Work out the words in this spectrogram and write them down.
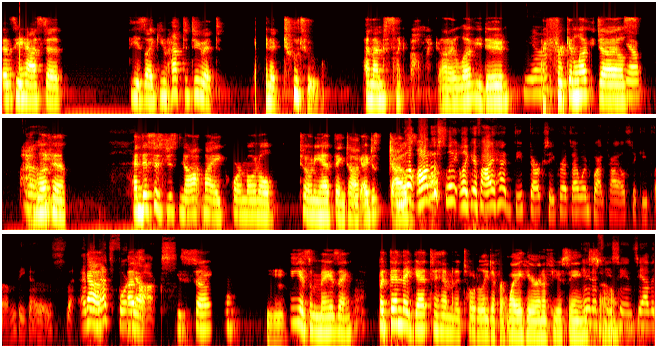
Says he has to he's like, You have to do it in a tutu. And I'm just like, Oh my god, I love you, dude. Yeah. I freaking love you, Giles. Yeah. I love him. And this is just not my hormonal Tony head thing talk. I just Giles. No, is awesome. honestly, like, if I had deep, dark secrets, I would want Giles to keep them, because, I mean, Yeah, that's Fort I- Knox. he's so Mhm. he is amazing. But then they get to him in a totally different way here in a few scenes. In a so. few scenes, yeah. The,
